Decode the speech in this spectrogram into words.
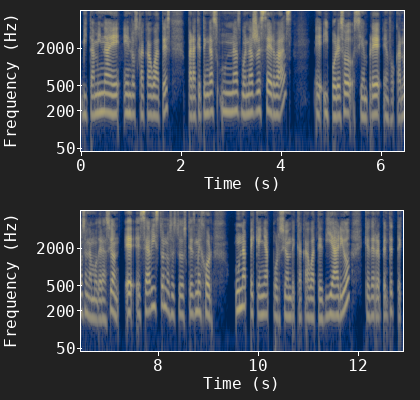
vitamina E en los cacahuates para que tengas unas buenas reservas eh, y por eso siempre enfocarnos en la moderación. Eh, eh, se ha visto en los estudios que es mejor una pequeña porción de cacahuate diario que de repente te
